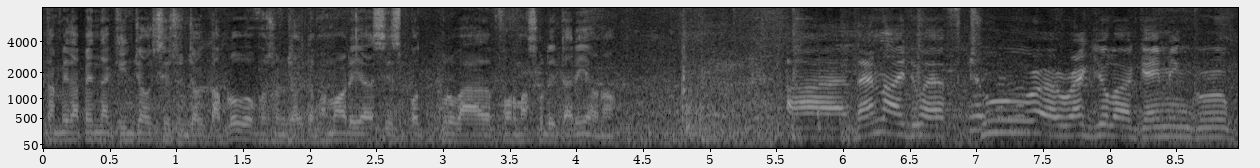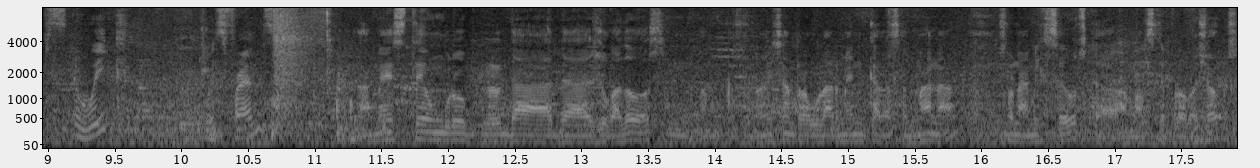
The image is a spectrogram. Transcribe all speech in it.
També depèn de quin joc, si és un joc de bluff o és un joc de memòria, si es pot provar de forma solitària o no. Uh, then I do have two uh, regular gaming groups a week with friends. A més, té un grup de, de jugadors que es reuneixen regularment cada setmana. Són amics seus que, amb els que prova jocs.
